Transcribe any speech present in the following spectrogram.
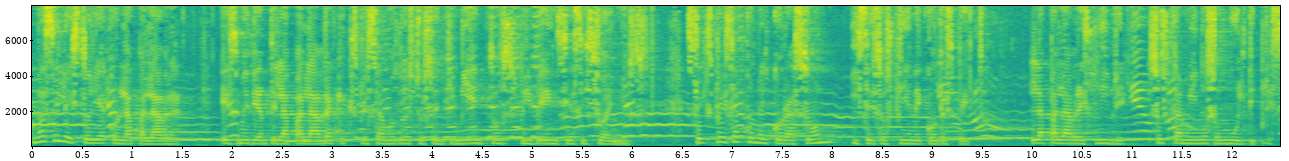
Nace la historia con la palabra. Es mediante la palabra que expresamos nuestros sentimientos, vivencias y sueños. Se expresa con el corazón y se sostiene con respeto. La palabra es libre, sus caminos son múltiples.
